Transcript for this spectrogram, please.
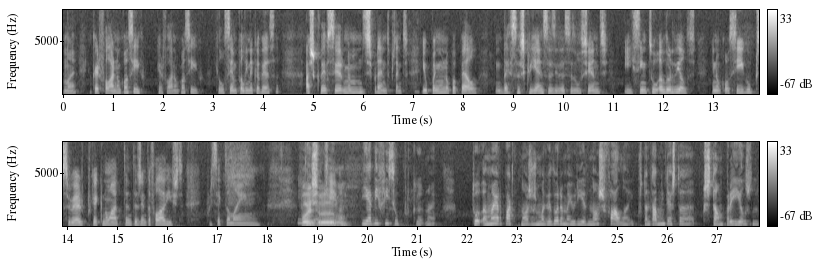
não é? Eu quero falar, não consigo, quero falar, não consigo. Aquilo sempre ali na cabeça, acho que deve ser mesmo desesperante. Portanto, eu ponho-me no papel dessas crianças e desses adolescentes e sinto a dor deles e não consigo perceber porque é que não há tanta gente a falar disto. Por isso é que também Pois, hum, E é difícil porque não é? A maior parte de nós, a esmagadora maioria de nós, fala e, portanto, há muito esta questão para eles de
